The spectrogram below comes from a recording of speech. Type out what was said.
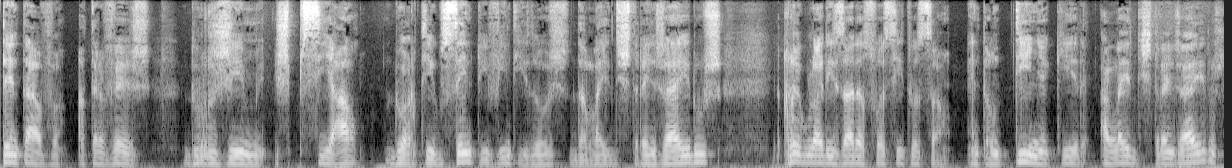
tentava, através do regime especial do artigo 122 da Lei de Estrangeiros, regularizar a sua situação. Então tinha que ir à Lei de Estrangeiros,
